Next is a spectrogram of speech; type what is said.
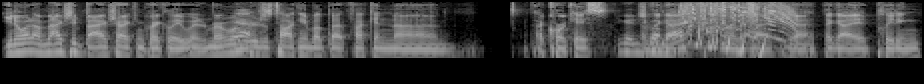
You know what? I'm actually backtracking quickly. Remember when Yeah. we were just talking about that fucking uh, that court case? Of the guy, the guy, yeah, the guy pleading.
